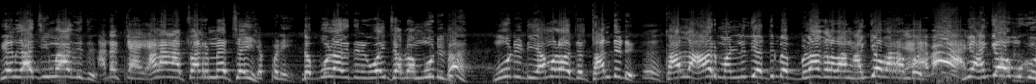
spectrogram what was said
எனக்கு அசிங்கமாகுது. அதற்காக ஆனா நான் சொல்ற மாதிரி செய். எப்படி? இந்த பூலகத்திற்கு ஒயின் சாப்பிடலாம் மூடிட்டு மூடிட்டு எமலோகத்தில் தந்துடு. காலைல ஆறு மணில இருந்து எடுத்துட்டு போய் பிளாக்ல வாங்க. அங்கே வராம. நீ அங்கே முக்கு.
